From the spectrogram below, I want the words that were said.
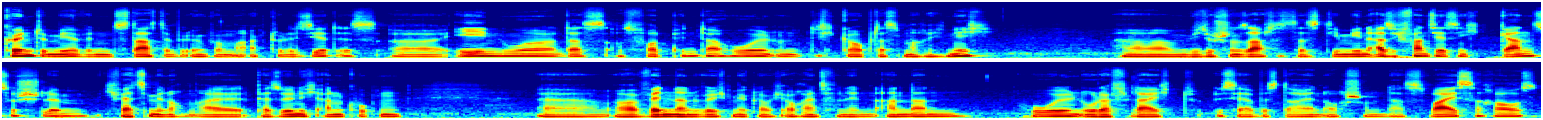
könnte mir, wenn Star Stable irgendwann mal aktualisiert ist, äh, eh nur das aus Fort Pinter holen und ich glaube, das mache ich nicht. Ähm, wie du schon sagtest, dass die Mine, also ich fand es jetzt nicht ganz so schlimm. Ich werde es mir nochmal persönlich angucken. Äh, aber wenn, dann würde ich mir, glaube ich, auch eins von den anderen holen oder vielleicht ist ja bis dahin auch schon das Weiße raus.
